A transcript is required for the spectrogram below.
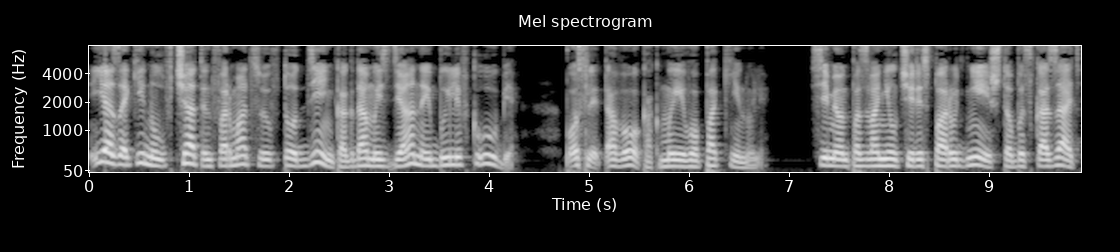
я закинул в чат информацию в тот день, когда мы с Дианой были в клубе, после того, как мы его покинули. Семен позвонил через пару дней, чтобы сказать,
